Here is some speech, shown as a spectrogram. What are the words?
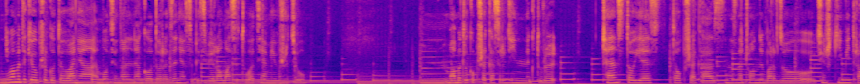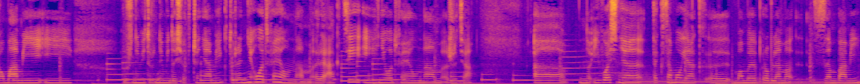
Nie mamy takiego przygotowania emocjonalnego do radzenia sobie z wieloma sytuacjami w życiu. Mm, mamy tylko przekaz rodzinny, który często jest to przekaz naznaczony bardzo ciężkimi traumami i różnymi trudnymi doświadczeniami, które nie ułatwiają nam reakcji i nie ułatwiają nam życia. No i właśnie tak samo jak y, mamy problem z zębami,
